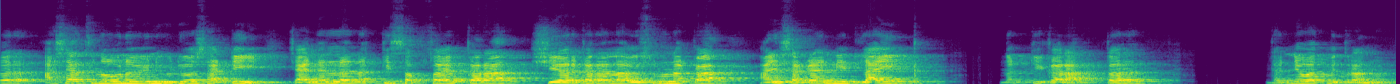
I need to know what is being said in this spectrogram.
तर अशाच नवनवीन व्हिडिओसाठी चॅनलला नक्की सबस्क्राईब करा शेअर करायला विसरू नका आणि सगळ्यांनी लाईक नक्की करा. तर धन्यवाद मित्रांनो.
